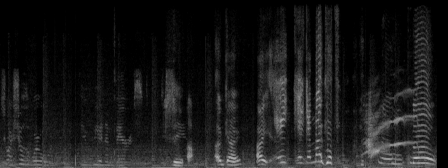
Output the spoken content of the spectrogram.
Just want to show the world you being embarrassed. See, uh, okay. I ate chicken nuggets. No,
